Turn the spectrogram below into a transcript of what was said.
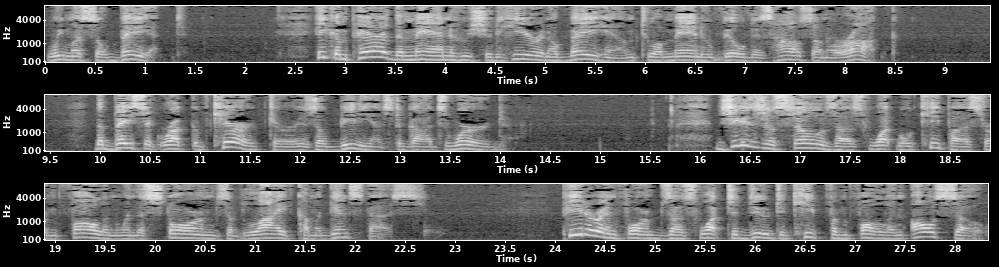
We must obey it. He compared the man who should hear and obey Him to a man who built his house on a rock. The basic rock of character is obedience to God's Word. Jesus shows us what will keep us from falling when the storms of life come against us. Peter informs us what to do to keep from falling also.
